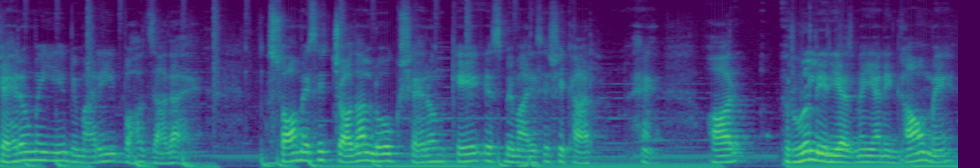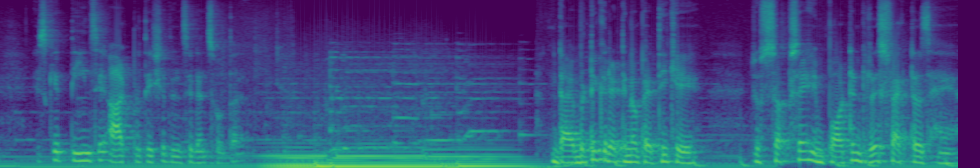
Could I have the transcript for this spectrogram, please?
शहरों में ये बीमारी बहुत ज़्यादा है। सौ में से चौदह लोग शहरों के इस बीमारी से शिकार हैं और रूरल एरियाज़ में, यानी गाँव में, इसके तीन से आठ प्रतिशत इंसिडेंस होता है। डायबिटिक रेटिनोपैथी के जो सबसे इंपॉर्टेंट रिस्क फैक्टर्स हैं,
